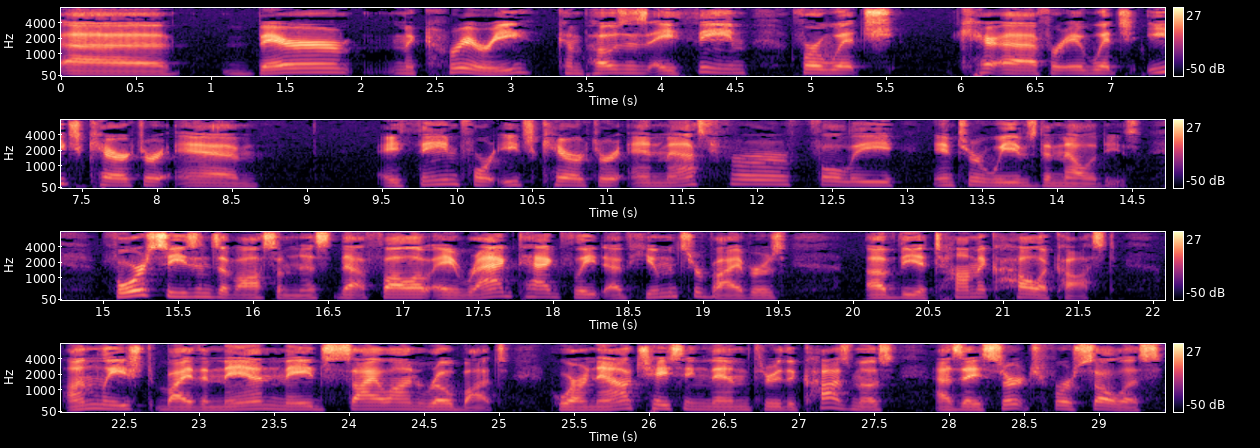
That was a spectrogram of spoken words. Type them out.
Uh, Bear McCreary composes a theme for which uh, for which each character um, a theme for each character and masterfully interweaves the melodies. Four seasons of awesomeness that follow a ragtag fleet of human survivors of the atomic holocaust, unleashed by the man-made Cylon robots who are now chasing them through the cosmos as they search for solace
